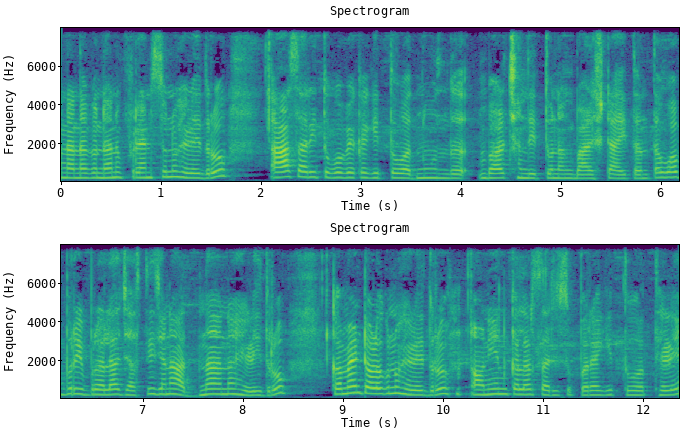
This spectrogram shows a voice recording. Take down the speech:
ನನಗೆ ನನ್ನ ಫ್ರೆಂಡ್ಸೂ ಹೇಳಿದರು ಆ ಸಾರಿ ತೊಗೋಬೇಕಾಗಿತ್ತು ಅದನ್ನೂ ಒಂದು ಭಾಳ ಚಂದಿತ್ತು ನಂಗೆ ಭಾಳ ಇಷ್ಟ ಆಯ್ತು ಅಂತ ಇಬ್ಬರಲ್ಲ ಜಾಸ್ತಿ ಜನ ಅದನ್ನ ಹೇಳಿದರು. ಕಮೆಂಟ್ ಒಳಗೂ ಹೇಳಿದರು ಆನಿಯನ್ ಕಲರ್ ಸಾರಿ ಸೂಪರಾಗಿತ್ತು ಅಂಥೇಳಿ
